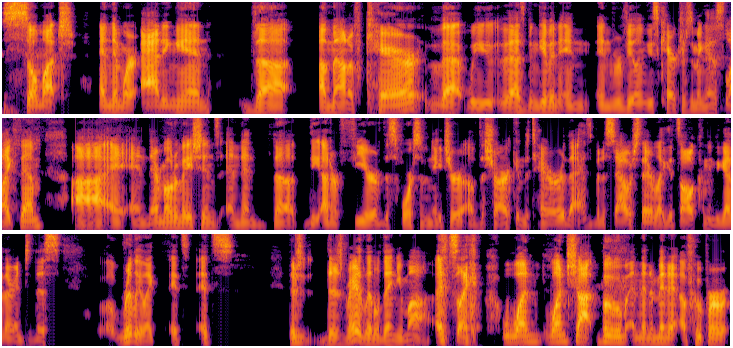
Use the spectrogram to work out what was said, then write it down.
so much, and then we're adding in the amount of care that we that has been given in in revealing these characters and making us like them uh and, and, their motivations and then the the utter fear of this force of nature of the shark and the terror that has been established there like it's all coming together into this really like it's it's there's there's very little denouement it's like one one shot boom and then a minute of hooper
